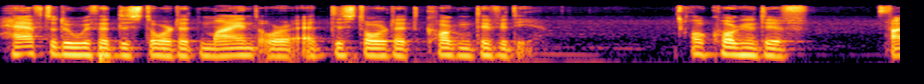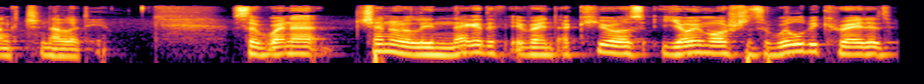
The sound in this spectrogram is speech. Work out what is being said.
have to do with a distorted mind or a distorted cognitivity or cognitive functionality. So when a generally negative event occurs your emotions will be created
